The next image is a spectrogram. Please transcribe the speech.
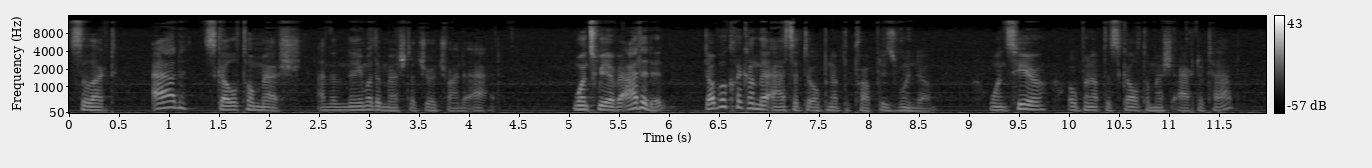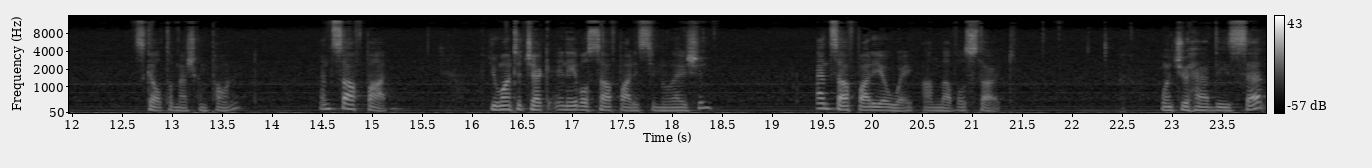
select add skeletal mesh and the name of the mesh that you're trying to add. Once we have added it, double click on the asset to open up the properties window. Once here, open up the skeletal mesh actor tab, skeletal mesh component, and soft body. You want to check enable soft body simulation and soft body awake on level start. Once you have these set,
